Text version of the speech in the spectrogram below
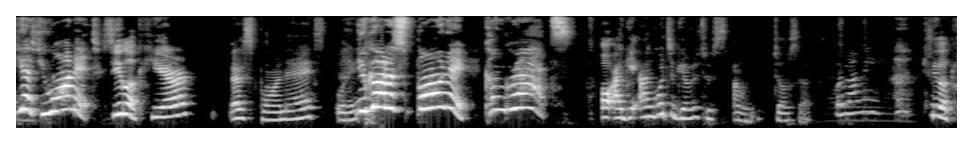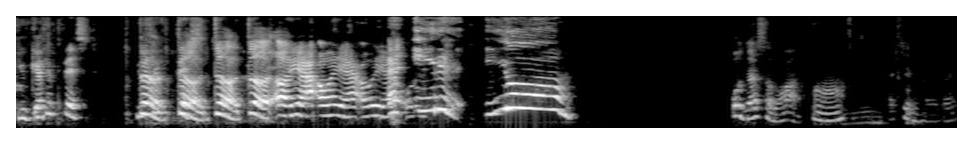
yes, you want it. See, look here. There's spawn eggs. Wait. You gotta spawn egg. Congrats. oh, I get. I'm going to give it to um Joseph. What about me? See, look, you Get get your fist. Duh, duh, duh, duh. Oh yeah, oh yeah, oh yeah. And oh. eat it. Yum. Oh, that's a lot. Aw. I didn't know that.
